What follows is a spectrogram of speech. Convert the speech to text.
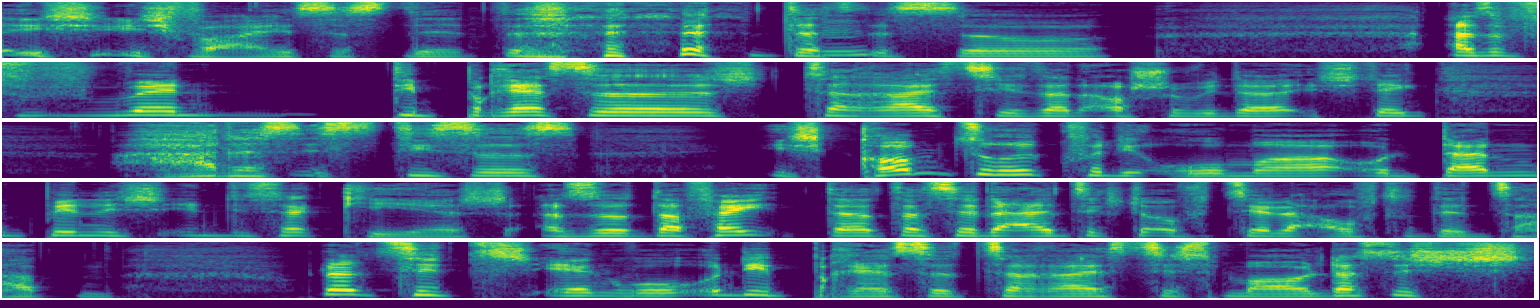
Ich, ich weiß es nicht. Das hm. ist so. Also, wenn die Presse zerreißt sich dann auch schon wieder. Ich denke, ah, das ist dieses, ich komme zurück für die Oma und dann bin ich in dieser Kirche. Also da fängt, das ist ja der einzige offizielle Auftritt, den sie hatten. Und dann sitze ich irgendwo und die Presse zerreißt das Maul, dass ich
